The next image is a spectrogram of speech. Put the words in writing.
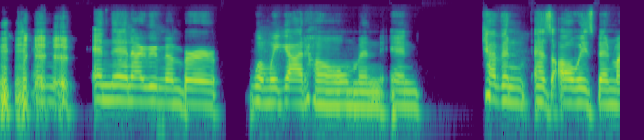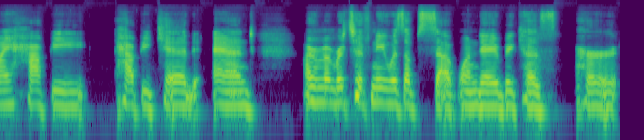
and, and then I remember when we got home and and Kevin has always been my happy happy kid and I remember Tiffany was upset one day because her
